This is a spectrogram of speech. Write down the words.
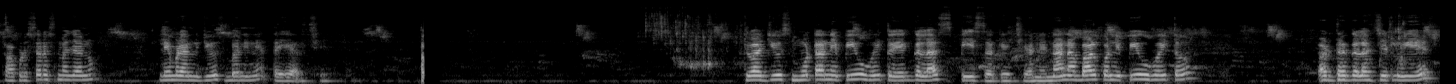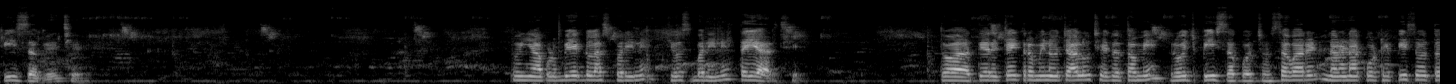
તો આપણું સરસ મજાનું લીમડાનું જ્યુસ બનીને તૈયાર છે. જો આ જ્યુસ મોટાને પીવું હોય તો એક ગ્લાસ પી શકે છે અને નાના બાળકોને પીવું હોય તો અડધા ગ્લાસ જેટલું એ પી શકે છે. તો અહીંયા આપણું બે ગ્લાસ ભરીને જ્યુસ બનીને તૈયાર છે. તો અત્યારે ચૈત્ર મહિનો ચાલુ છે તો તમે રોજ પી શકો છો. સવારે નરણા કોઠે પીશો તો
